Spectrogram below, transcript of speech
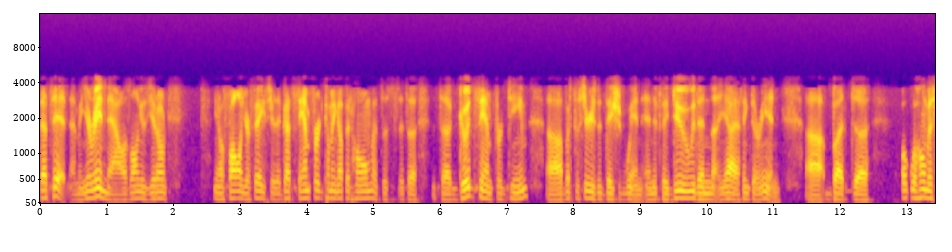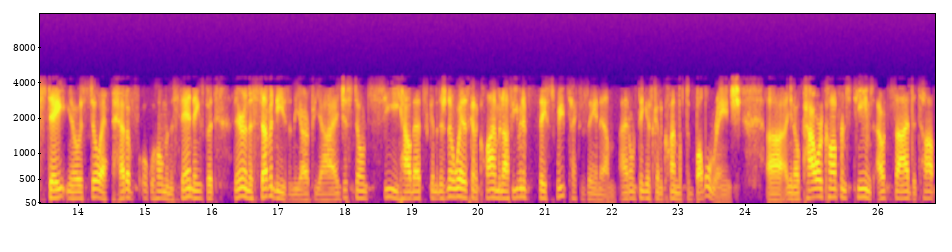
That's it. I mean, you're in now as long as you don't, you know, fall on your face here. They've got Samford coming up at home. It's a it's a it's a good Samford team, uh, but it's a series that they should win. And if they do, then uh, yeah, I think they're in. Uh, but uh, Oklahoma State, you know, is still ahead of Oklahoma in the standings, but they're in the 70s in the RPI. I just don't see how that's going to. There's no way it's going to climb enough, even if they sweep Texas A&M. I don't think it's going to climb up to bubble range. Uh, you know, power conference teams outside the top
